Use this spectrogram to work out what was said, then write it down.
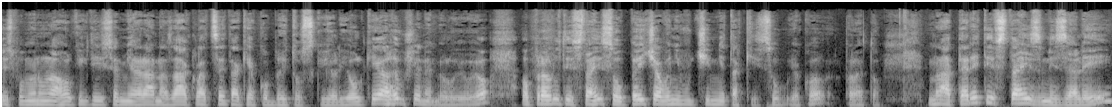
si vzpomenu na holky, které jsem měl rád na základce, tak jako byly to skvělé holky, ale už je nemiluju. Jo? Opravdu ty vztahy jsou pryč a oni vůči mě taky jsou. Jako tohleto. No a tady ty vztahy zmizely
